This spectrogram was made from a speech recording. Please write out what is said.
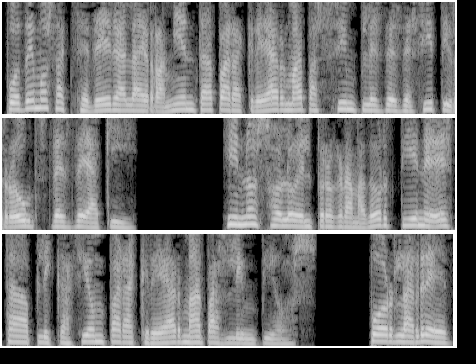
Podemos acceder a la herramienta para crear mapas simples desde City Roads desde aquí. Y no solo el programador tiene esta aplicación para crear mapas limpios. Por la red,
